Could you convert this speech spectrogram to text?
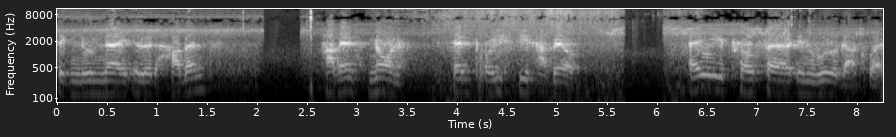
signunae illud habent, habent non, sed proistis habeo. Ei profer in vulgaque.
